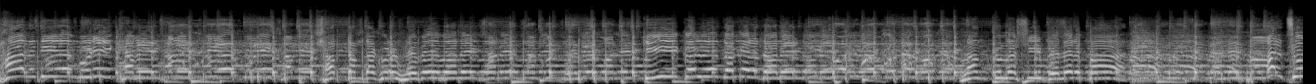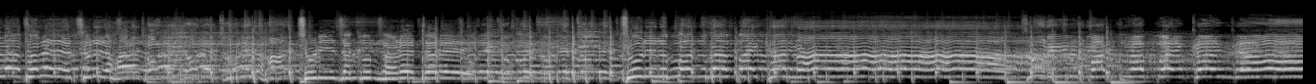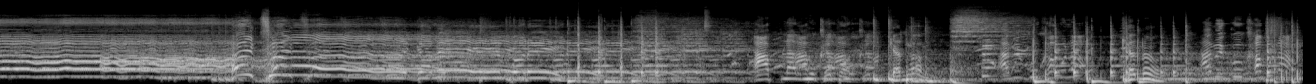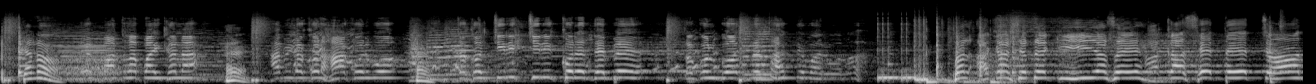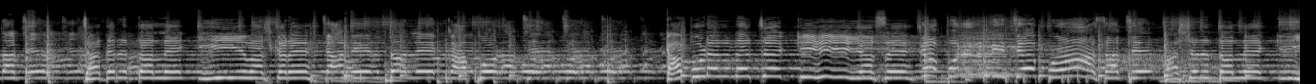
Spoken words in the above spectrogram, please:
ঝাল দিয়ে মুড়ি খাবে। সপ্তম তখন ভেবে বলে, কি করবে দকের দলে? রাম বেলের পাত। মুখে কেন? আমি গু খাব না। কেন? আমি গু খাব না। কেন? পাতলা পায়খানা। হ্যাঁ। আমি যখন হা করব হ্যাঁ। তখন চিরিক চিরিক করে দেবে তখন গজবে থাকতে পারব না। বল আকাশেতে কি আছে? আকাশেতে চাঁদ আছে। চাঁদের তলে কি বাস করে? চাঁদের তলে কাপড় আছে। কাপড়ের নিচে কি আছে? নিচে বাঁশ আছে। বাঁশের তলে কি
